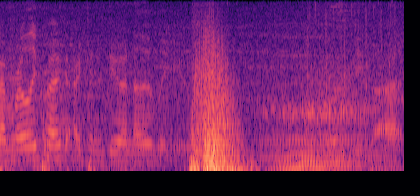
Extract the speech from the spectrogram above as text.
I'm really quick, I can do another leve. Let's do that.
